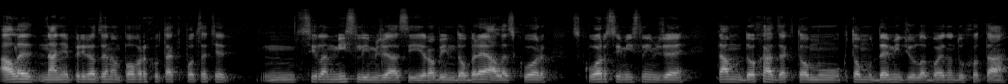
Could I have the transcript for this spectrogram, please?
ale na neprirodzenom povrchu, tak v podstate mm, si len myslím, že asi robím dobre, ale skôr, skôr si myslím, že tam dochádza k tomu, k tomu damageu, lebo jednoducho tá,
